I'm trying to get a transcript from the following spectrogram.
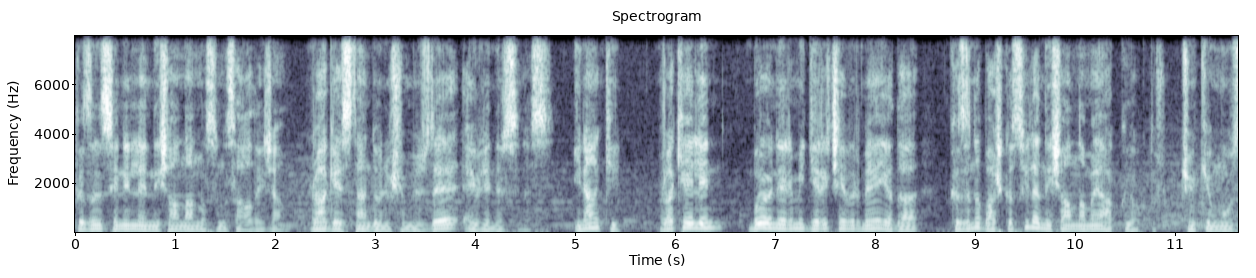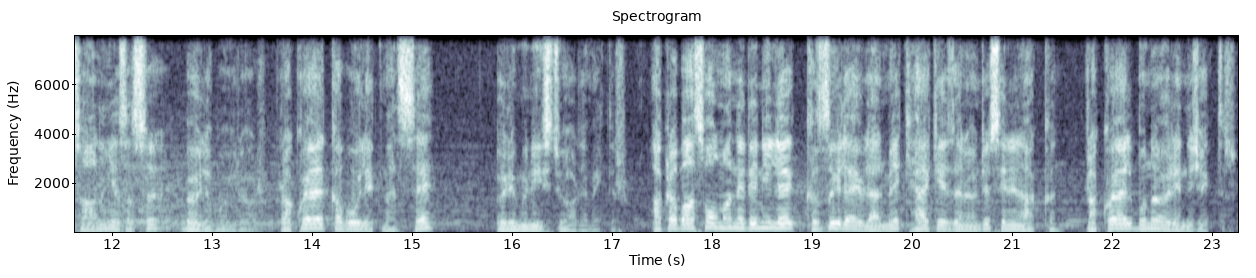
Kızın seninle nişanlanmasını sağlayacağım. Rages'ten dönüşümüzde evlenirsiniz. İnan ki Raquel'in bu önerimi geri çevirmeye ya da kızını başkasıyla nişanlamaya hakkı yoktur. Çünkü Musa'nın yasası böyle buyuruyor. Raquel kabul etmezse ölümünü istiyor demektir. Akrabası olman nedeniyle kızıyla evlenmek herkesten önce senin hakkın. Raquel bunu öğrenecektir.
